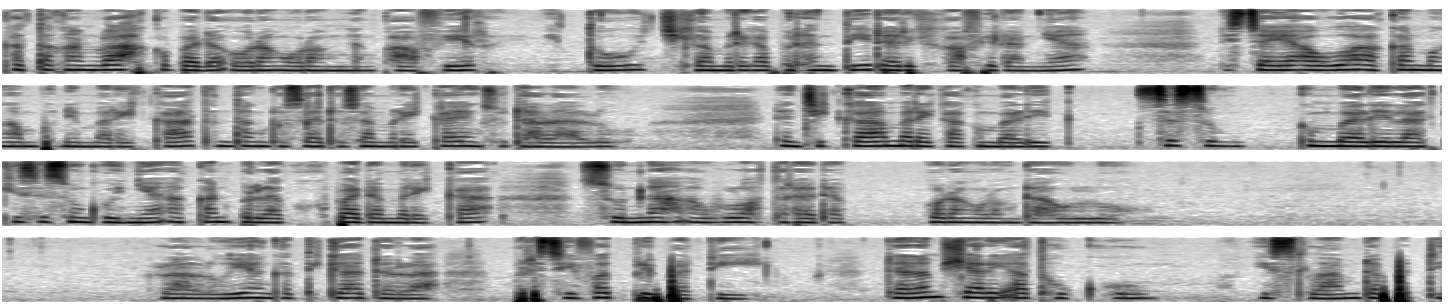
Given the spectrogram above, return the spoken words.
Katakanlah kepada orang-orang yang kafir itu jika mereka berhenti dari kekafirannya, niscaya Allah akan mengampuni mereka tentang dosa-dosa mereka yang sudah lalu. Dan jika mereka kembali sesung, kembali lagi sesungguhnya akan berlaku kepada mereka sunnah Allah terhadap orang-orang dahulu. Lalu yang ketiga adalah bersifat pribadi. Dalam syariat hukum Islam dapat di,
